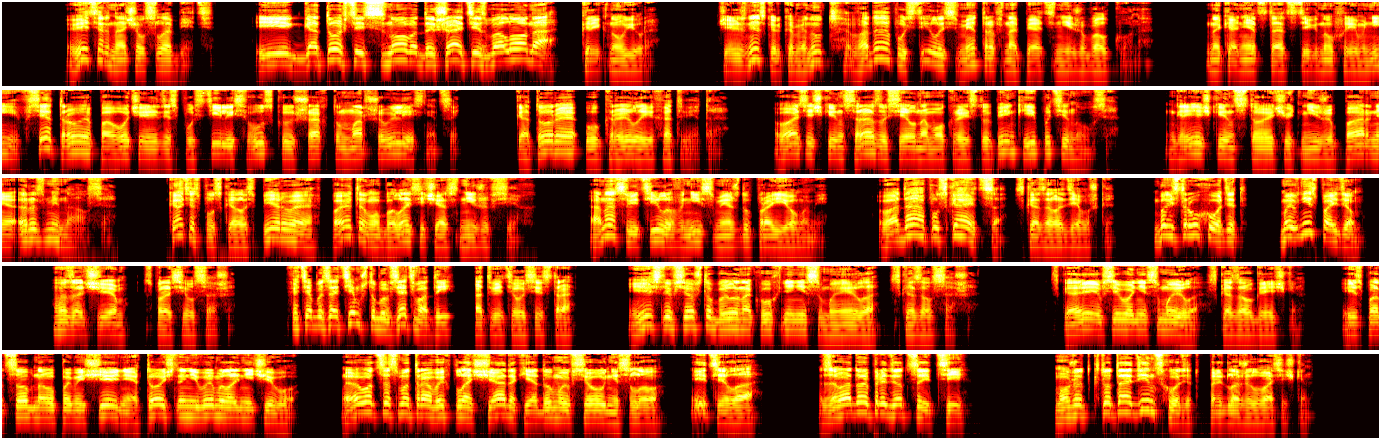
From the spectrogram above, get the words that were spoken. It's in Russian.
Ветер начал слабеть. «И готовьтесь снова дышать из баллона!» — крикнул Юра. Через несколько минут вода опустилась метров на пять ниже балкона. Наконец-то отстегнув ремни, все трое по очереди спустились в узкую шахту маршевой лестницы, которая укрыла их от ветра. Васечкин сразу сел на мокрые ступеньки и потянулся. Гречкин, стоя чуть ниже парня, разминался. Катя спускалась первая, поэтому была сейчас ниже всех. Она светила вниз между проемами. «Вода опускается», — сказала девушка. «Быстро уходит. Мы вниз пойдем?» «А зачем?» — спросил Саша. «Хотя бы за тем, чтобы взять воды», — ответила сестра. «Если все, что было на кухне, не смыло», — сказал Саша. «Скорее всего, не смыло», — сказал Гречкин. «Из подсобного помещения точно не вымыло ничего. А вот со смотровых площадок, я думаю, все унесло. И тела. За водой придется идти». «Может, кто-то один сходит?» — предложил Васечкин.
